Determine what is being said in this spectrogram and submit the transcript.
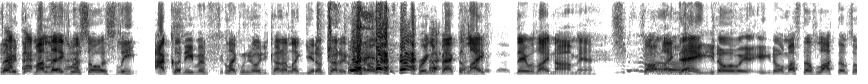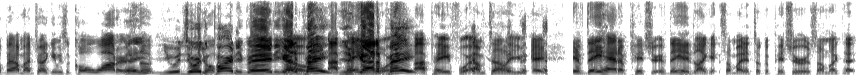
let me. T- my legs were so asleep, I couldn't even like when you know you kind of like get them trying to you know, bring them back to life. They was like, nah, man. So I'm like, uh. dang, you know, eh, eh, you know, my stuff locked up so bad. i might try to give me some cold water. and Hey, stuff. you enjoyed Yo- the party, man. You Yo, gotta pay. You gotta pay. It. I paid for it. I'm telling you. Hey, if they had a picture, if they had like somebody that took a picture or something like that,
